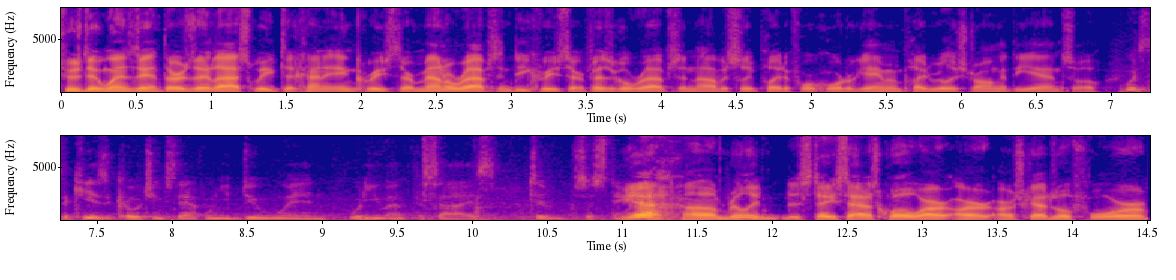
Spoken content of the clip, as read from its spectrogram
Tuesday, Wednesday, and Thursday last week to kind of increase their mental reps and decrease their physical reps, and obviously played a four quarter game and played really strong at the end. So, what's the key as a coaching staff when you do win? What do you emphasize to sustain? Yeah, uh, really stay status quo. Our our, our schedule for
